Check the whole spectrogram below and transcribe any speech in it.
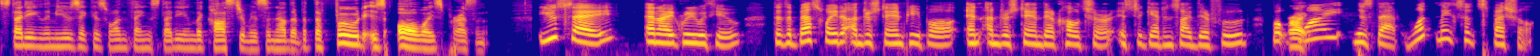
Studying the music is one thing, studying the costume is another, but the food is always present. You say, and I agree with you, that the best way to understand people and understand their culture is to get inside their food. But right. why is that? What makes it special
